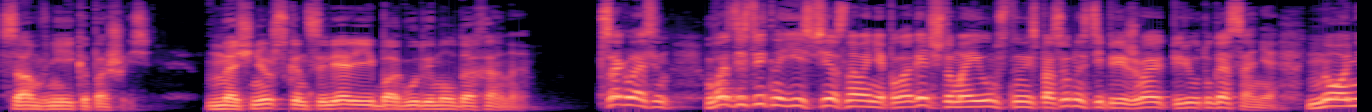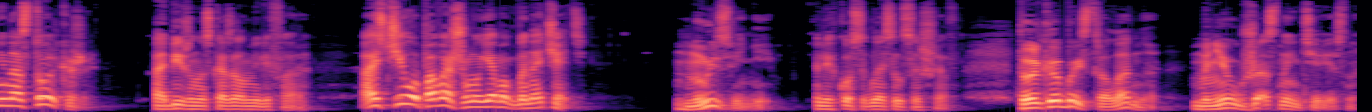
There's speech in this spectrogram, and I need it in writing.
сам в ней копошись. Начнешь с канцелярии Багуды Молдахана. Согласен. У вас действительно есть все основания полагать, что мои умственные способности переживают период угасания. Но не настолько же. Обиженно сказал Мелифара. А с чего, по-вашему, я мог бы начать? Ну, извини. Легко согласился шеф. Только быстро, ладно? Мне ужасно интересно.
